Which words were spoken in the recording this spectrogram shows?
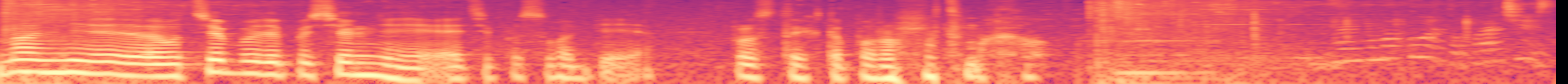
Ну они, вот те были посильнее, эти послабее. Просто их топором отмахал. Я не могу это прочесть.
